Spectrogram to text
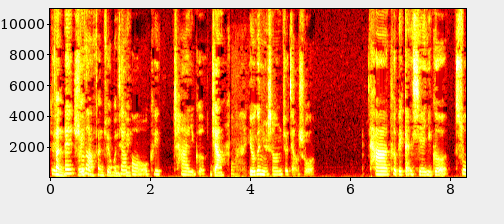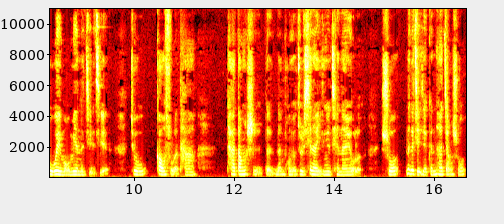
对犯哎说到违法犯罪问题家。暴我可以插一个，讲有一个女生就讲说，她特别感谢一个素未谋面的姐姐，就告诉了她，她当时的男朋友就是现在已经是前男友了，说那个姐姐跟她讲说，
